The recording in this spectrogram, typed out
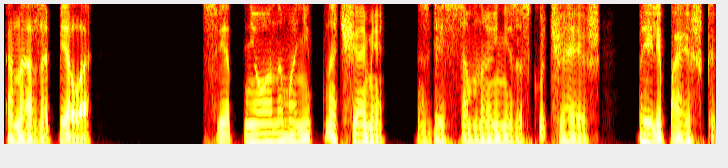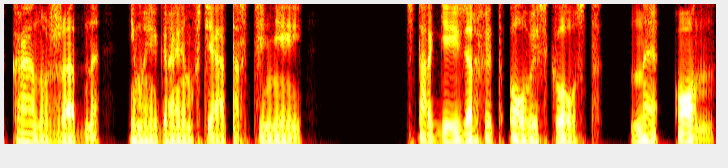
она запела. «Свет неона манит ночами, здесь со мной не заскучаешь». Прилипаешь к экрану жадно, и мы играем в театр теней. Stargazer fit always closed. Не он.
